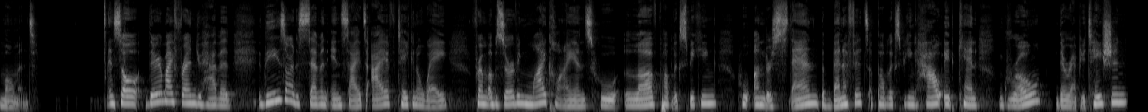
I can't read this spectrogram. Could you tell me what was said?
moment. And so, there, my friend, you have it. These are the seven insights I have taken away from observing my clients who love public speaking, who understand the benefits of public speaking, how it can grow their reputation,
